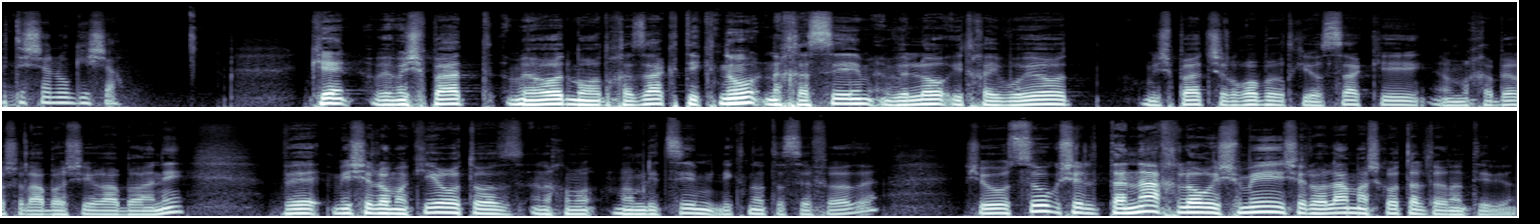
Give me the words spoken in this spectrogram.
ותשנו גישה. כן, ומשפט מאוד מאוד חזק, תקנו נכסים ולא התחייבויות. משפט של רוברט קיוסקי, המחבר של אבא עשיר אבא אני, ומי שלא מכיר אותו, אז אנחנו ממליצים לקנות את הספר הזה, שהוא סוג של תנ"ך לא רשמי של עולם ההשקעות האלטרנטיביות.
